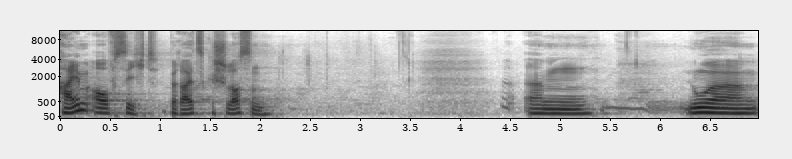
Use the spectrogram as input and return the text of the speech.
Heimaufsicht bereits geschlossen. Ähm, nur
